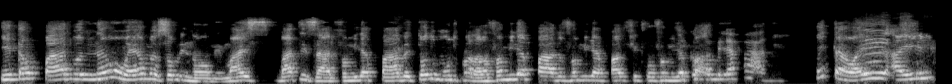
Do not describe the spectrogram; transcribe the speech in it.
Então, Pádua não é o meu sobrenome, mas batizado, família Pádua, e todo mundo falava família Pádua, família Pádua, ficou família ficou Pádua. família Pádua. Então, aí, aí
